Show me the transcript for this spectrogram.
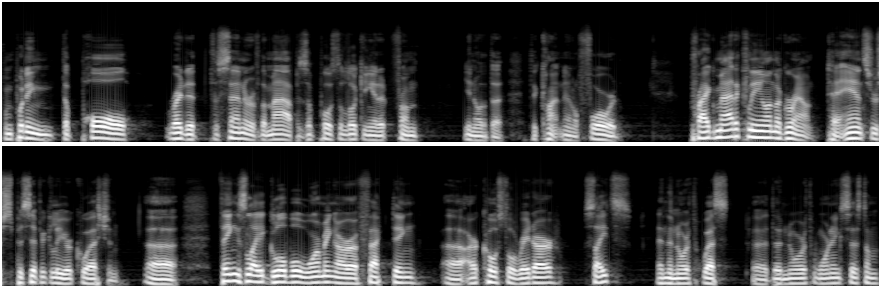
from putting the pole right at the center of the map as opposed to looking at it from, you know, the, the continental forward. Pragmatically on the ground, to answer specifically your question, uh, things like global warming are affecting uh, our coastal radar sites in the northwest, uh, the North Warning System,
